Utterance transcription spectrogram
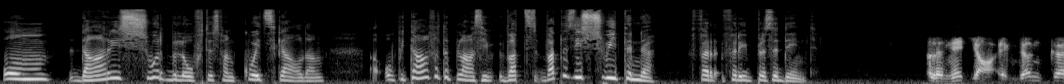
om daardie soort beloftes van kwytskelding uh, op die tafel te plaas. Wat wat is die sweetene vir vir die president? Hulle net ja, ek dink uh,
